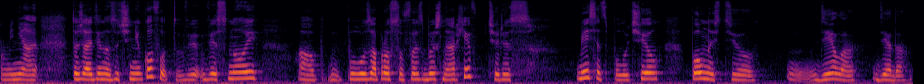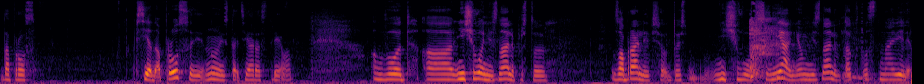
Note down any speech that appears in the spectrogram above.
У меня тоже один из учеников вот весной по запросу ФСБшный архив через месяц получил полностью дело деда, допрос. Все допросы, ну и статья расстрела. Вот. А, ничего не знали, просто забрали и все. То есть ничего в семье о нем не знали, вот так вот восстановили.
